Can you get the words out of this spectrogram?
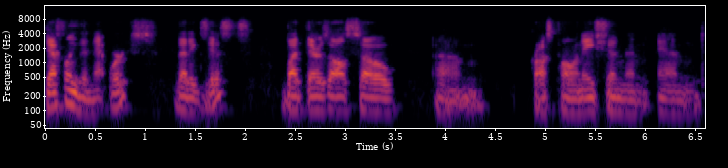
definitely the networks that exists but there's also um, cross pollination and and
